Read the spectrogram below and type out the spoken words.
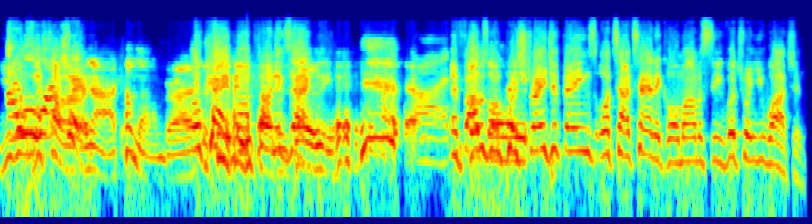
You I will watch it. Nah, come on, bro. Okay, my point exactly. Oh my God. If I was gonna put Stranger Things or Titanic on Mama Steve, which one you watching?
